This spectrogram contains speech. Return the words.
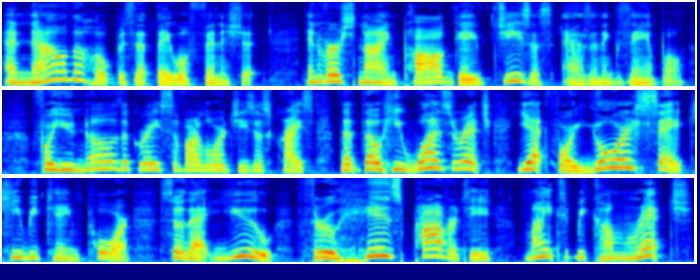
and now the hope is that they will finish it. In verse 9, Paul gave Jesus as an example. For you know the grace of our Lord Jesus Christ, that though he was rich, yet for your sake he became poor, so that you, through his poverty, might become rich.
